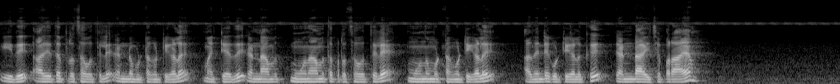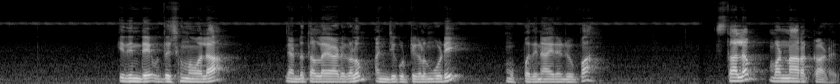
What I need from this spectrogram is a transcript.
ഇത് ആദ്യത്തെ പ്രസവത്തിലെ രണ്ട് മുട്ടൻകുട്ടികൾ മറ്റേത് രണ്ടാമത്തെ മൂന്നാമത്തെ പ്രസവത്തിലെ മൂന്ന് മുട്ടൻകുട്ടികൾ അതിന്റെ കുട്ടികൾക്ക് രണ്ടാഴ്ച പ്രായം. ഇതിന്റെ ഉദ്ദേശം പോലെ രണ്ട് തള്ളയാടുകളും അഞ്ച് കുട്ടികളും കൂടി മുപ്പതിനായിരം രൂപ. സ്ഥലം മണ്ണാറക്കാട്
